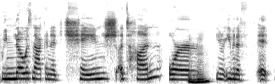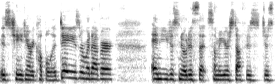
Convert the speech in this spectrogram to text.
we know is not going to change a ton or you know even if it is changing every couple of days or whatever and you just notice that some of your stuff is just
